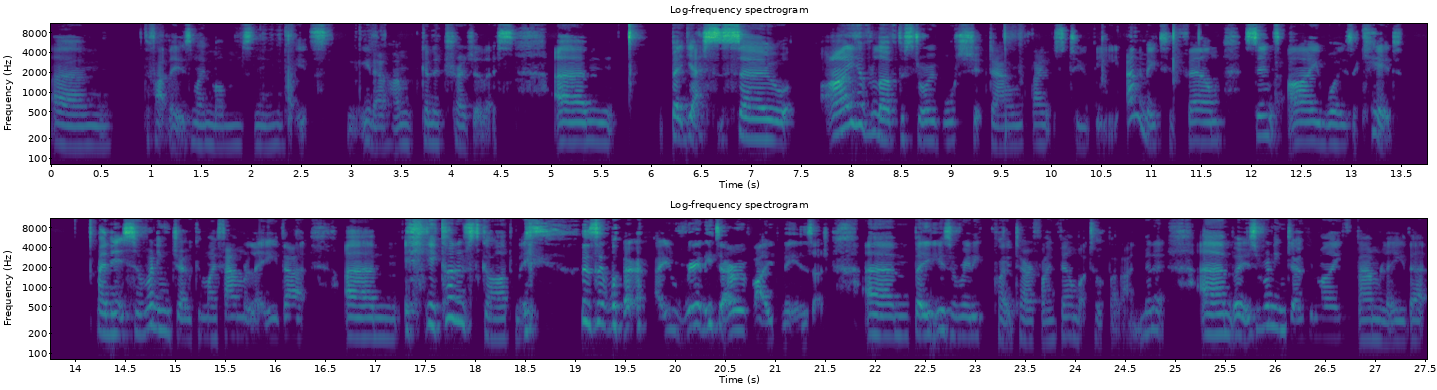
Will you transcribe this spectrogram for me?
um, the fact that it's my mum's, and it's you know I'm going to treasure this. Um, but yes, so I have loved the story of Watership Down thanks to the animated film since I was a kid. And it's a running joke in my family that um, it kind of scarred me as it were. It really terrified me and such. Um, but it is a really quite terrifying film. I'll talk about that in a minute. Um, but it's a running joke in my family that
